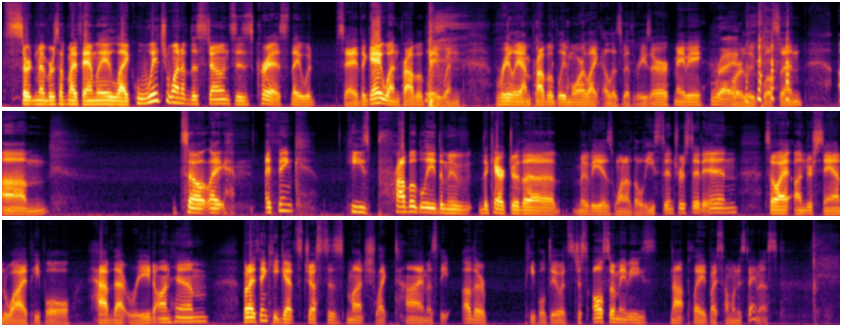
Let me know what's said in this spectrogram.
certain members of my family like which one of the stones is chris they would say the gay one probably when really i'm probably more like elizabeth reaser maybe Right. or luke wilson. Um so like i think he's probably the move the character the movie is one of the least interested in. So i understand why people have that read on him. But i think he gets just as much like time as the other people do. It's just also maybe he's not played by someone who's famous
